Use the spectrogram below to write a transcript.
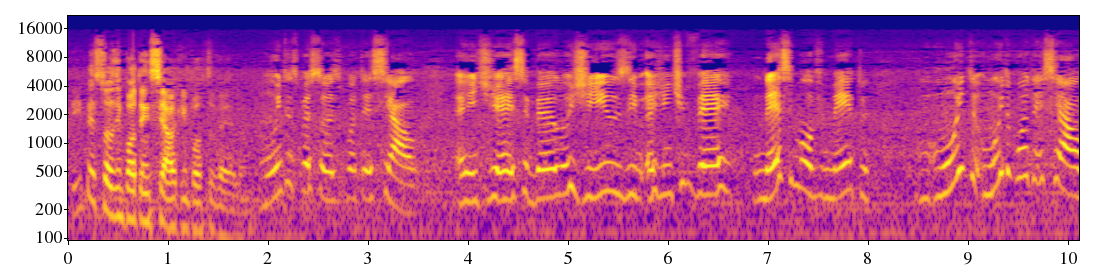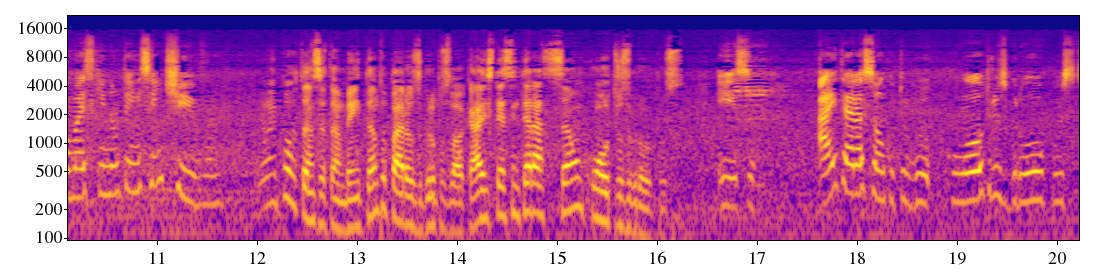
E tem pessoas em potencial aqui em Porto Velho? Muitas pessoas em potencial. A gente já recebeu elogios e a gente vê nesse movimento muito, muito potencial, mas que não tem incentivo. E a importância também, tanto para os grupos locais, ter essa interação com outros grupos. Isso. A interação com, com outros grupos,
